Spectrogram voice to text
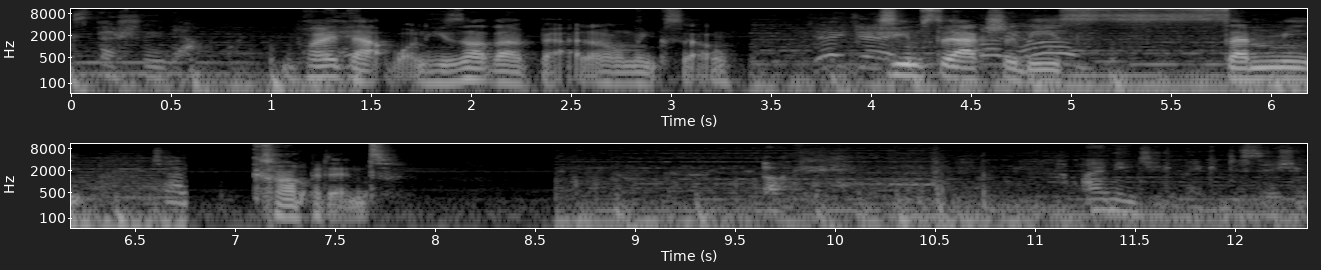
especially that one. Why that one? He's not that bad. I don't think so. He seems to actually be semi competent. Okay. I need you to make a decision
